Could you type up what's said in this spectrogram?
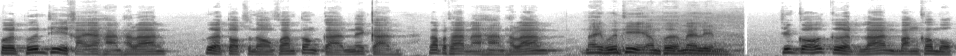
เปิดพื้นที่ขายอาหารฮาลาลเพื่อตอบสนองความต้องการในการรับประทานอาหารฮาลาลในพื้นที่อำเภอแม่ริม จึงก่อให้เกิดร้านบังข้าวหมก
